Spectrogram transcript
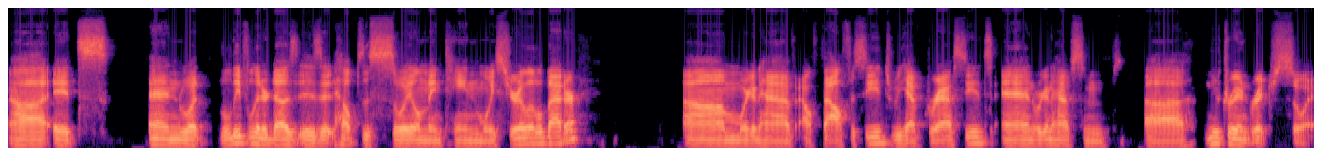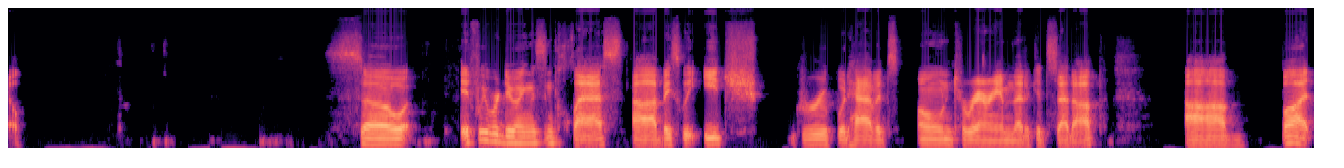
Uh, it's and what the leaf litter does is it helps the soil maintain moisture a little better. Um, we're going to have alfalfa seeds, we have grass seeds, and we're going to have some uh, nutrient rich soil. So, if we were doing this in class, uh, basically each group would have its own terrarium that it could set up. Uh, but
